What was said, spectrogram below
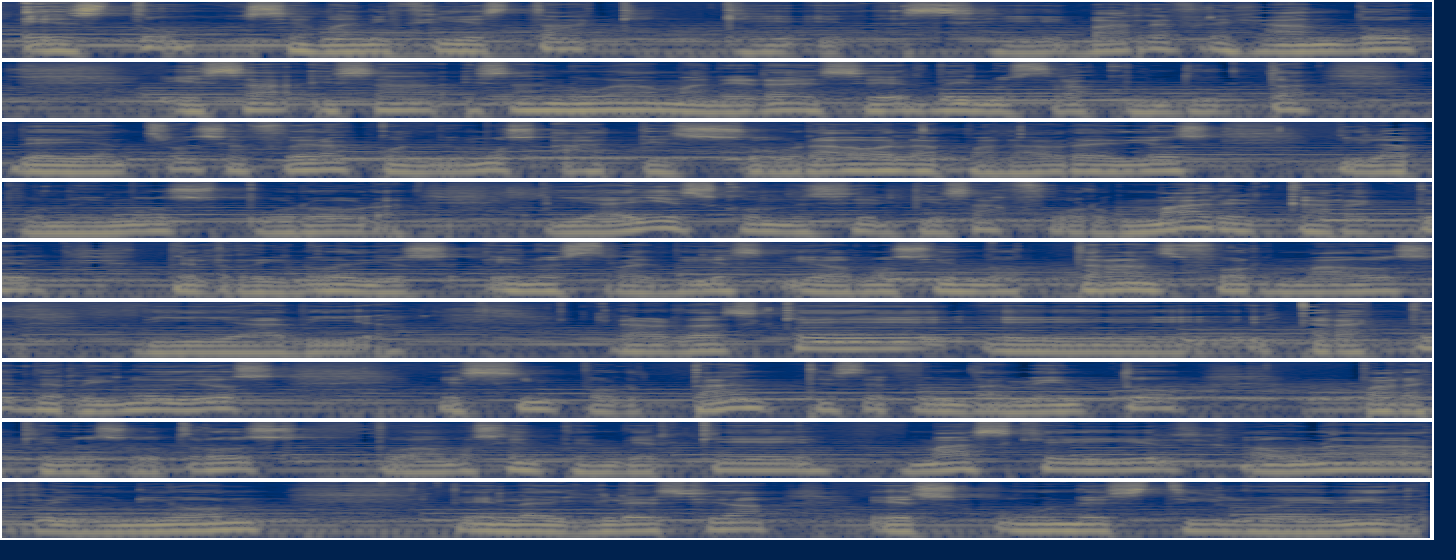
esto se manifiesta que, que, se va reflejando esa, esa, esa nueva manera de ser de nuestra conducta de dentro hacia afuera cuando hemos atesorado la palabra de Dios y la ponemos por obra. Y ahí es cuando se empieza a formar el carácter del reino de Dios en nuestras vidas y vamos siendo transformados día a día. La verdad es que eh, el carácter del reino de Dios es importante, este fundamento, para que nosotros podamos entender que más que ir a una reunión en la iglesia es un estilo de vida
